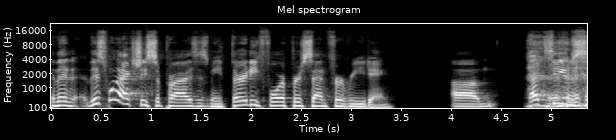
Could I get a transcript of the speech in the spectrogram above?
And then this one actually surprises me 34% for reading. Um, that seems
